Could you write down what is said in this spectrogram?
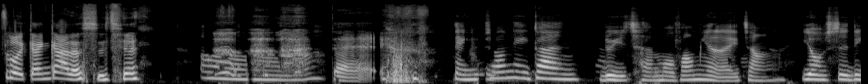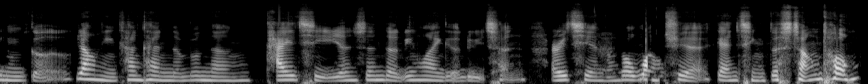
这么尴尬的时间，嗯，对。等于说那段旅程，某方面来讲，又是另一个让你看看能不能开启人生的另外一个旅程，而且能够忘却感情的伤痛。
